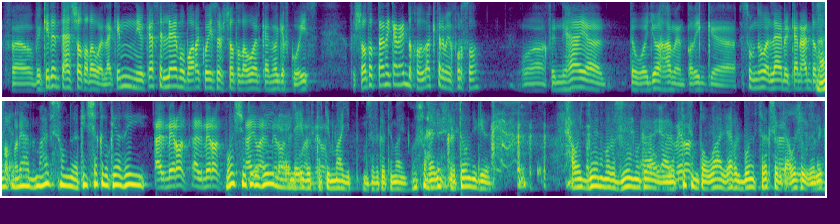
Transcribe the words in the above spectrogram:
فبكده انتهى الشوط الأول. لكن نيوكاسل لعب مباراة كويسة في الشوط الأول كان وقف كويس. في الشوط الثاني كان عنده أكثر من فرصة. وفي النهاية توجوها من طريق اسمه من هو اللاعب اللي كان عدى نص اللاعب ما أعرف اسمه منه لكن شكله كده زي ألميرون ألميرون. وشه كده أيوة زي لعيبة كابتن ماجد مسلسل كابتن ماجد. وشه غريب كرتوني كده. حواجبينه مرسومة كده ومبتسم طوال يعرف البون ستراكشر بتاع وشه غريب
